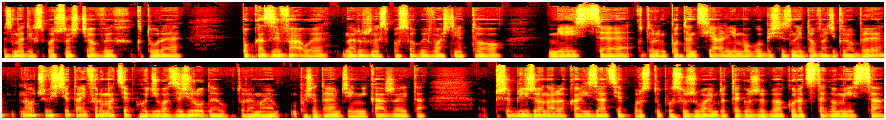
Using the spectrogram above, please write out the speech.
z mediów społecznościowych, które pokazywały na różne sposoby właśnie to, miejsce, w którym potencjalnie mogłyby się znajdować groby. No oczywiście ta informacja pochodziła ze źródeł, które mają, posiadają dziennikarze i ta przybliżona lokalizacja po prostu posłużyła im do tego, żeby akurat z tego miejsca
